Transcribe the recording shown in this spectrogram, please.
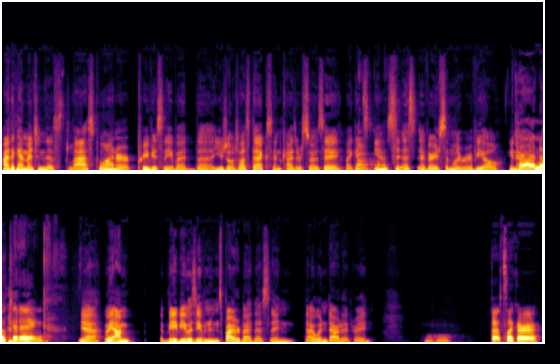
I think I mentioned this last one or previously, but the usual suspects and Kaiser Söze, like it's uh-huh. you know a, a, very similar reveal. You know, yeah, no kidding. yeah, I mean, I'm maybe it was even inspired by this, and I wouldn't doubt it, right? Mm-hmm. That's like our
